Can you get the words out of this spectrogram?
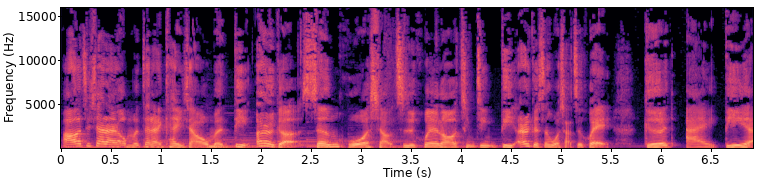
好，接下来我们再来看一下我们第二个生活小智慧喽，请进第二个生活小智慧，Good idea。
